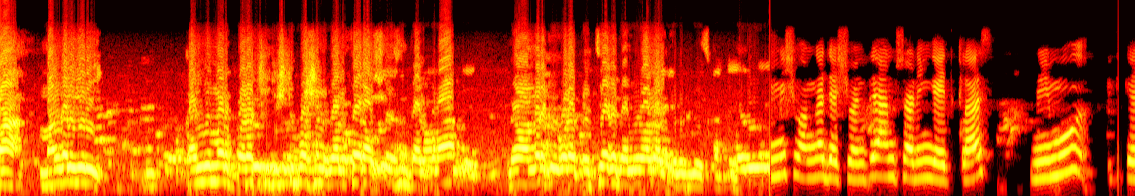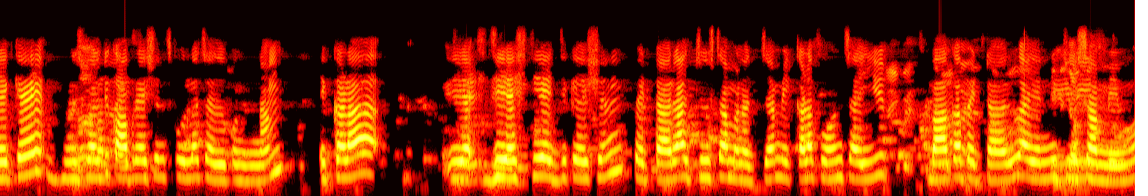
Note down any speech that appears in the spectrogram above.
మా Mangalagiri consumer product distribution welfare association తరఫున మేమందరికీ కూడా ప్రత్యేక ధన్యవాదాలు తెలియజేసుకుంటున్నాం. Vanga Jaswanthi I am studying eighth class మేము కేకే మున్సిపాలిటీ కార్పొరేషన్ స్కూల్లో చదువుకుంటున్నాం. ఇక్కడ జిఎస్టి ఎడ్యుకేషన్ పెట్టారు అది చూస్తామని వచ్చాం. ఇక్కడ ఫోన్స్ అయ్యి బాగా పెట్టారు అవన్నీ చూసాం మేము.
